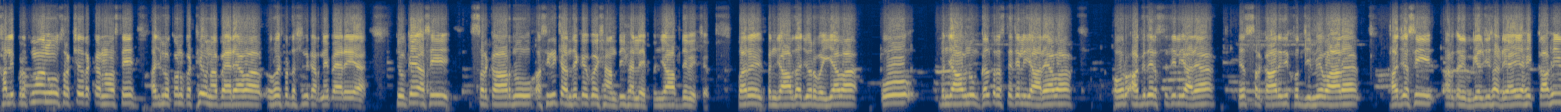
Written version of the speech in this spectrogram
ਖਾਲੀ ਪ੍ਰਤਿਮਾ ਨੂੰ ਸੁਰੱਖਿਅਤ ਰੱਖਣ ਵਾਸਤੇ ਅੱਜ ਲੋਕਾਂ ਨੂੰ ਇਕੱਠੇ ਹੋਣਾ ਪੈ ਰਿਹਾ ਵਾ ਰੋਸ ਪ੍ਰਦਰਸ਼ਨ ਕਰਨੇ ਪੈ ਰਹੇ ਆ ਕਿਉਂਕਿ ਅਸੀਂ ਸਰਕਾਰ ਨੂੰ ਅਸੀਂ ਨਹੀਂ ਚਾਹੁੰਦੇ ਕਿ ਕੋਈ ਸ਼ਾਂਤੀ ਫੈਲੇ ਪੰਜਾਬ ਦੇ ਵਿੱਚ ਪਰ ਪੰਜਾਬ ਦਾ ਜੋ ਰਵੱਈਆ ਵਾ ਉਹ ਪੰਜਾਬ ਨੂੰ ਗਲਤ ਰਸਤੇ ਤੇ ਲਿਜਾ ਰਿਹਾ ਵਾ ਔਰ ਅੱਗ ਦੇ ਰਸਤੇ ਤੇ ਲਿਜਾ ਰਿਹਾ ਇਹ ਸਰਕਾਰ ਦੀ ਖੁਦ ਜ਼ਿੰਮੇਵਾਰ ਹੈ ਅੱਜ ਅਸੀਂ ਹਰਦੀਪ ਗਿੱਲ ਜੀ ਸਾਡੇ ਆਏ ਅਸੀਂ ਕਾਫੀ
